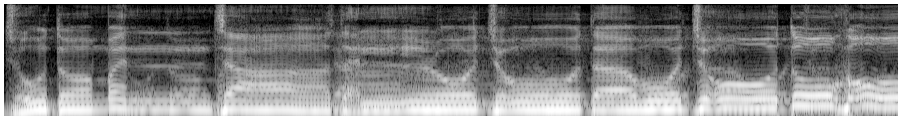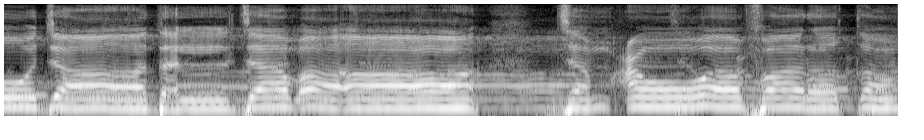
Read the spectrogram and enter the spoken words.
جود من جاد الوجود وجوده جاد الجوى جمعا وفرقا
